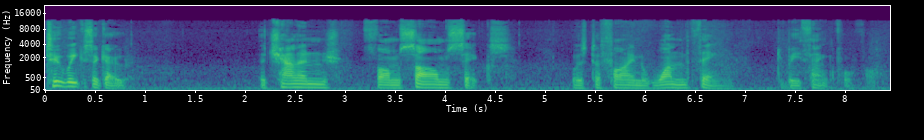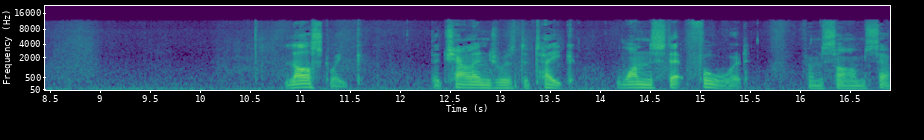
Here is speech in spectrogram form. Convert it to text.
Two weeks ago, the challenge from Psalm 6 was to find one thing to be thankful for. Last week, the challenge was to take one step forward from Psalm 7.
